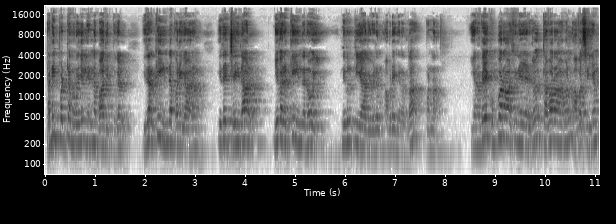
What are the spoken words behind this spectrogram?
தனிப்பட்ட முறையில் என்ன பாதிப்புகள்? இதற்கு இந்த பரிகாரம். இதை செய்தால் இவருக்கு இந்த நோய். நிவர்த்தியாகிவிடும் அப்படிங்கிறது தான் பண்ணணும். எனவே கும்பராசினியர்கள் தவறாமல் அவசியம்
